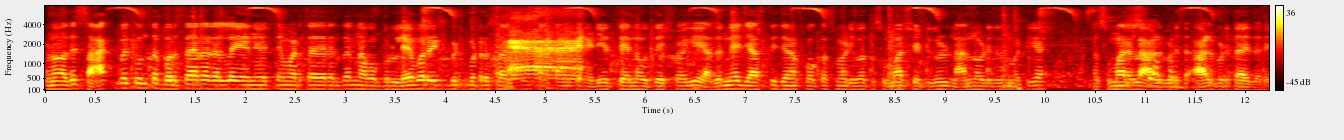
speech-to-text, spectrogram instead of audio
ನೋಡೋ ಅದೇ ಸಾಕ್ಬೇಕು ಅಂತ ಬರ್ತಾ ಇರೋರೆಲ್ಲ ಏನು ಯೋಚನೆ ಮಾಡ್ತಾ ಇದಾರೆ ಅಂತ ನಾವೊಬ್ರು ಲೇಬರ್ ಇಟ್ ಬಿಟ್ಬಿಟ್ರೆ ಸಾಕು ಸಾಕಾಣಿಕೆ ನಡೆಯುತ್ತೆ ಅನ್ನೋ ಉದ್ದೇಶವಾಗಿ ಅದನ್ನೇ ಜಾಸ್ತಿ ಜನ ಫೋಕಸ್ ಮಾಡಿ ಇವತ್ತು ಸುಮಾರು ಶೆಡ್ಗಳು ನಾನು ನೋಡಿದ್ರ ಮಟ್ಟಿಗೆ ಸುಮಾರೆಲ್ಲ ಆಳ್ಬಿಡ್ತಾ ಆಳ್ಬಿಡ್ತಾ ಇದ್ದಾರೆ.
